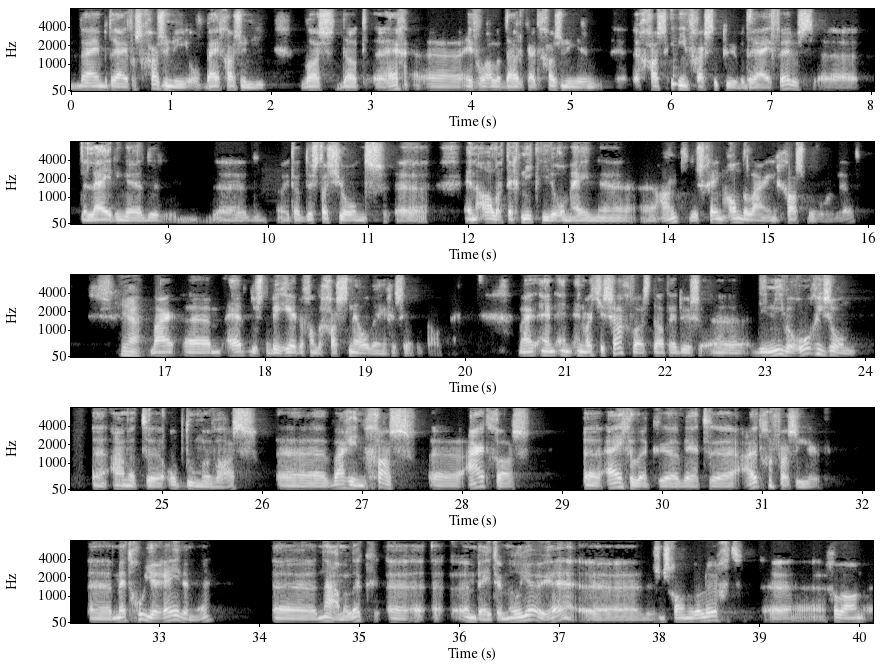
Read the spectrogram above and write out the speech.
bij een bedrijf als GasUnie of bij GasUnie, was dat, even voor alle duidelijkheid, GasUnie is een gasinfrastructuurbedrijf. Hè, dus de leidingen, de, de, dat, de stations en alle techniek die eromheen hangt. Dus geen handelaar in gas bijvoorbeeld. Ja. Maar um, dus de beheerder van de gassnelwegen, zeg ik altijd. Maar, en, en, en wat je zag was dat er dus uh, die nieuwe horizon uh, aan het uh, opdoemen was. waarin gas, aardgas, eigenlijk werd uitgefaseerd. met goede redenen. namelijk een beter milieu. Hè? dus een schonere lucht. gewoon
